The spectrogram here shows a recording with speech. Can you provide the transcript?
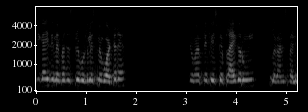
ये गाइज़ ये मेरे पास स्प्रे बोतल इसमें वाटर है, जो मैं अपने फेस पे अप्लाई करूँगी इसको लगाने से पहले।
